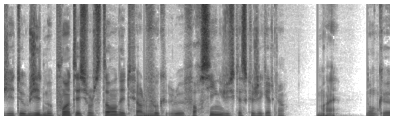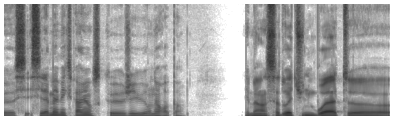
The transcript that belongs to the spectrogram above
J'ai été obligé de me pointer sur le stand et de faire le, Mm. fo- le forcing jusqu'à ce que j'ai quelqu'un. Ouais. Donc, euh, c'est c'est la même expérience que j'ai eue en Europe. hein. Eh ben, ça doit être une boîte. euh,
